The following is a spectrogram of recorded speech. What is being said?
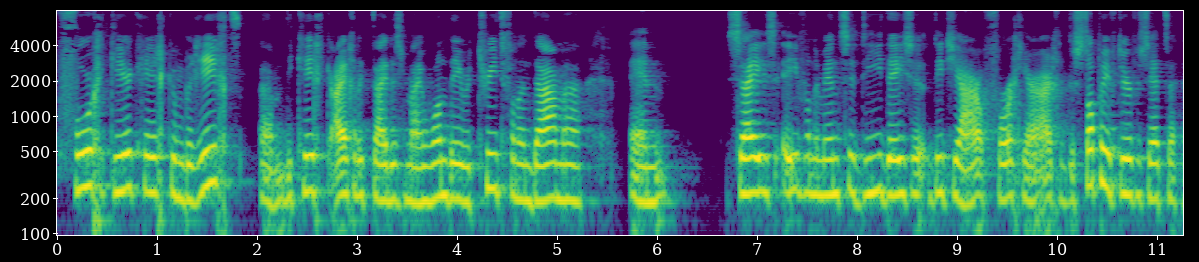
vorige keer kreeg ik een bericht. Um, die kreeg ik eigenlijk tijdens mijn one day retreat van een dame. En zij is een van de mensen die deze, dit jaar of vorig jaar eigenlijk de stap heeft durven zetten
